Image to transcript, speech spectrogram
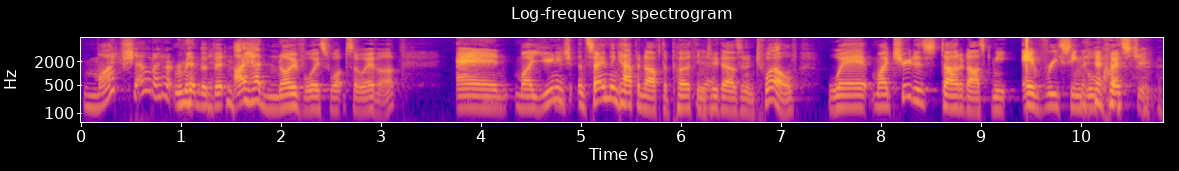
might have I don't remember, but I had no voice whatsoever. And mm. my uni, and same thing happened after Perth in Yeah. 2012, where my tutors started asking me every single question.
